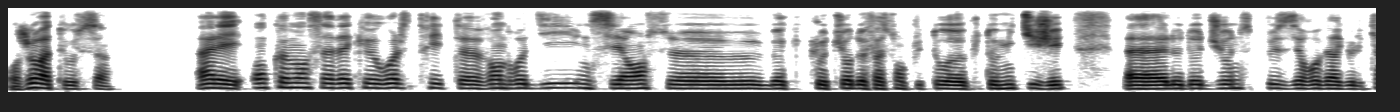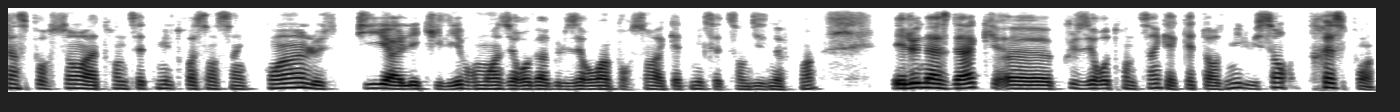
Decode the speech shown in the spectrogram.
Bonjour à tous. Allez, on commence avec euh, Wall Street euh, vendredi, une séance euh, bah, clôture de façon plutôt, plutôt mitigée. le Dow Jones plus 0,15% à 37 305 points, le SPI à l'équilibre, moins 0,01% à 4 719 points, et le Nasdaq, euh, plus 0,35 à 14 813 points.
